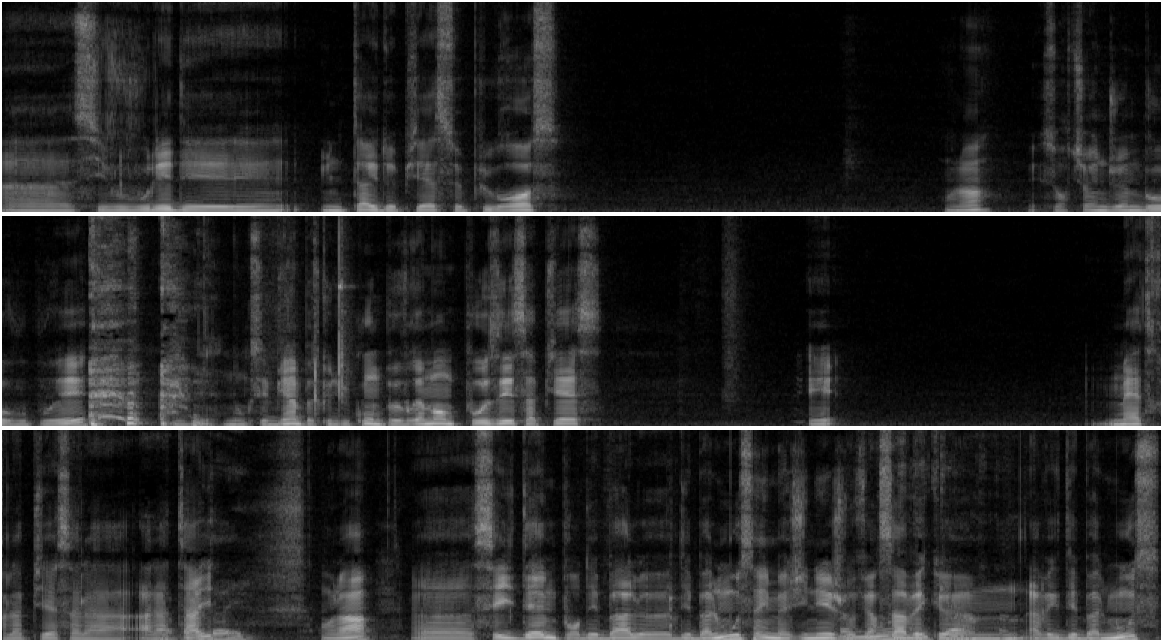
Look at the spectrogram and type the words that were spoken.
Euh, si vous voulez des, une taille de pièce plus grosse, Voilà. Et sortir une jumbo, vous pouvez. Donc c'est bien parce que du coup, on peut vraiment poser sa pièce et mettre la pièce à la, à la, taille. Voilà. Euh, c'est idem pour des balles, des balles mousse. Hein. Imaginez, je veux faire ça avec, euh, avec des balles mousse.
